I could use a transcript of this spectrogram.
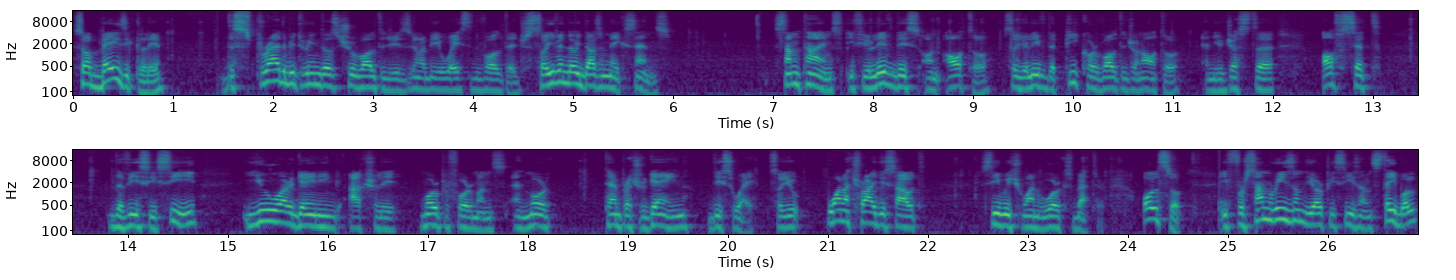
So basically, the spread between those two voltages is going to be wasted voltage. So even though it doesn't make sense, sometimes if you leave this on auto, so you leave the P-core voltage on auto, and you just uh, offset the VCC, you are gaining actually more performance and more temperature gain this way. So you want to try this out, see which one works better. Also, if for some reason your PC is unstable,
